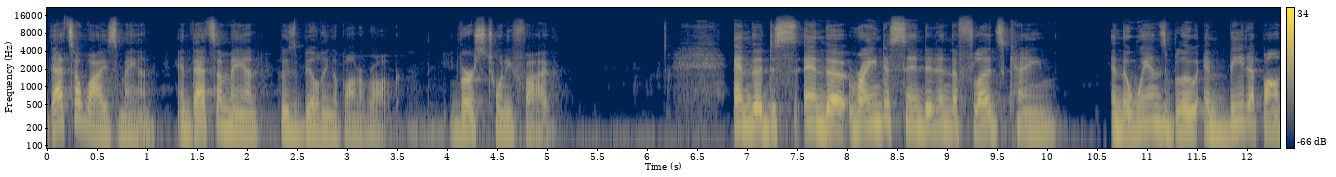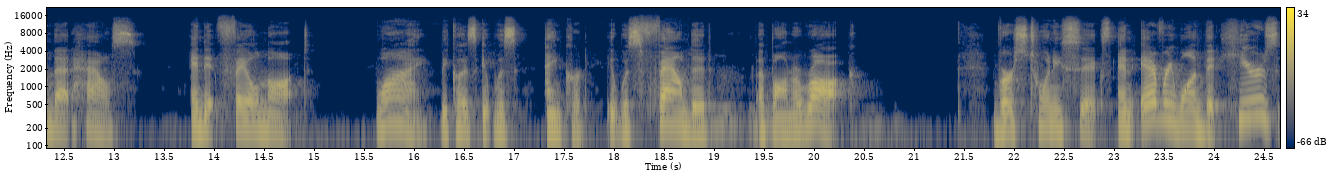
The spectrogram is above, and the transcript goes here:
That's a wise man, and that's a man who's building upon a rock. Verse 25. And the, and the rain descended and the floods came, and the winds blew and beat upon that house, and it fell not. Why? Because it was anchored, it was founded upon a rock. Verse 26 And everyone that hears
